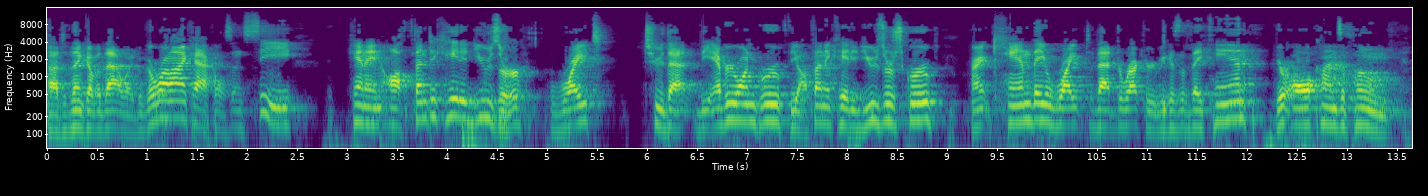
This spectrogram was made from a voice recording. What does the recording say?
uh, to think of it that way. But go run icackles and see can an authenticated user write to that the everyone group, the authenticated users group, right? Can they write to that directory? Because if they can, you're all kinds of pwned.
